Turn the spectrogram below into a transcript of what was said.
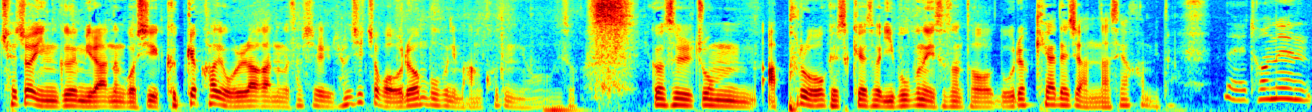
최저 임금이라는 것이 급격하게 올라가는 건 사실 현실적으로 어려운 부분이 많거든요. 그래서 이것을 좀 앞으로 계속해서 이 부분에 있어서는 더 노력해야 되지 않나 생각합니다. 네, 저는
